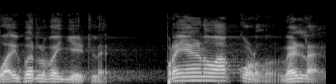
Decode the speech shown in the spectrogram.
వైపర్లు పనిచేయట్లే ప్రయాణం ఆకూడదు వెళ్ళాలి.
